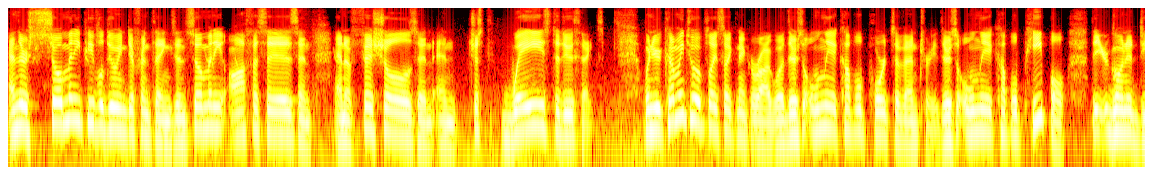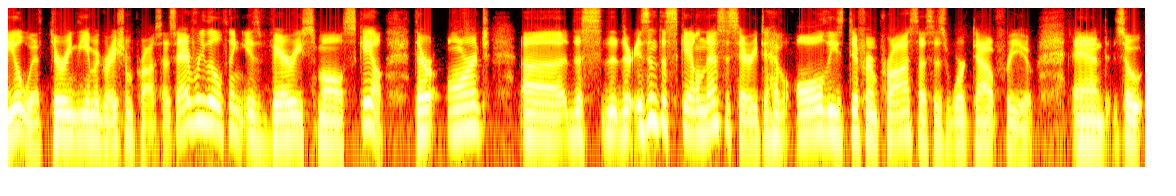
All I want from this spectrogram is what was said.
And there's so many people doing different things and so many offices and and officials and and just ways to do things. When you're coming to a place like nicaragua there's only a couple ports of entry. There's only a couple people that you're going to deal with during the immigration process. Every little thing is very small scale. There aren't uh this there isn't the scale necessary to have all these different processes worked out for you. And so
